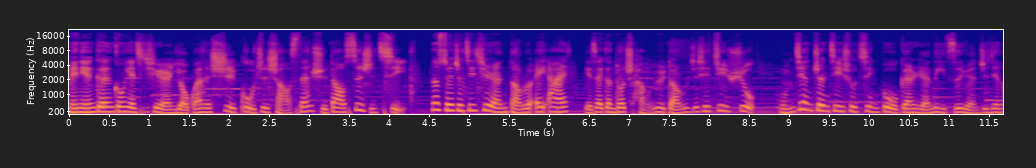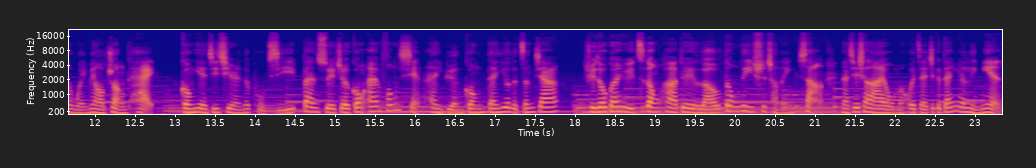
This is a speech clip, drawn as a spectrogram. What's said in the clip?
每年跟工业机器人有关的事故至少三十到四十起。那随着机器人导入 AI，也在更多场域导入这些技术，我们见证技术进步跟人力资源之间的微妙状态。工业机器人的普及，伴随着公安风险和员工担忧的增加。许多关于自动化对劳动力市场的影响。那接下来我们会在这个单元里面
